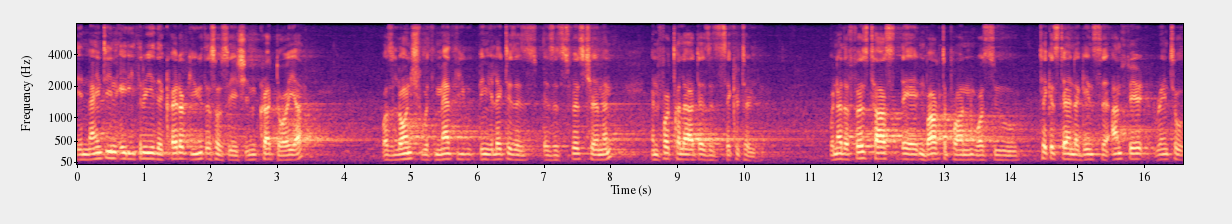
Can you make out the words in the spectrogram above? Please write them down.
In 1983, the Cradock Youth Association, Cradoya, was launched with Matthew being elected as, as its first chairman and Fort Calata as its secretary. One of the first tasks they embarked upon was to take a stand against the unfair rental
